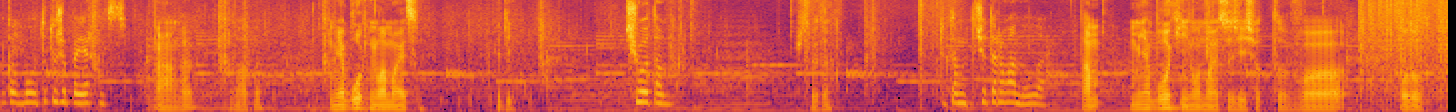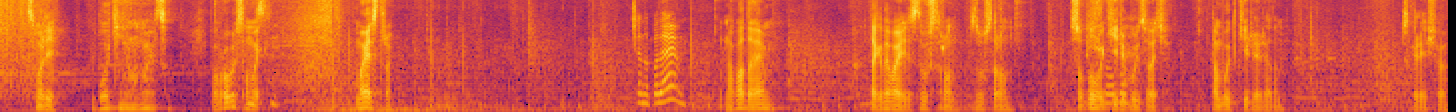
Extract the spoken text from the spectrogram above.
Ну, как бы вот тут уже поверхность. А, да? Ладно. У меня блок не ломается. Ходи. Чё там? Что это? Ты там что-то рвануло. Там у меня блоки не ломаются здесь, вот в... Вот тут. Смотри, блоки не ломаются. Попробуй сломать. Маэстро, Че, нападаем? нападаем. Так, давай, с двух сторон, с двух сторон. Собдова Шо Кири будет звать. Там будет Кири рядом. Скорее всего.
